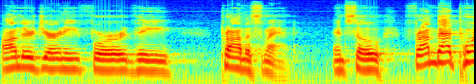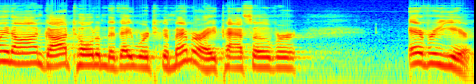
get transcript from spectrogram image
on their journey for the promised land. And so from that point on, God told them that they were to commemorate Passover every year.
